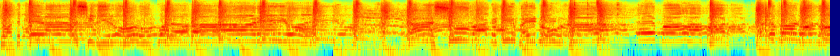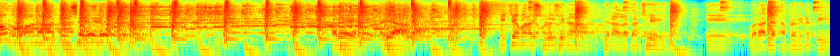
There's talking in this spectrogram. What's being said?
ચોંદ કેળા સિંજી રોડ ઉપર ભાઈ નીચે અમારા સુરેલભાઈના જેના લગ્ન છે, એ વરરાજા નમ્ર વિનંતી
